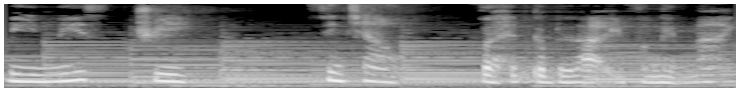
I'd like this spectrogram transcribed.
Ministry. Xin chào và hẹn gặp lại vào ngày mai.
